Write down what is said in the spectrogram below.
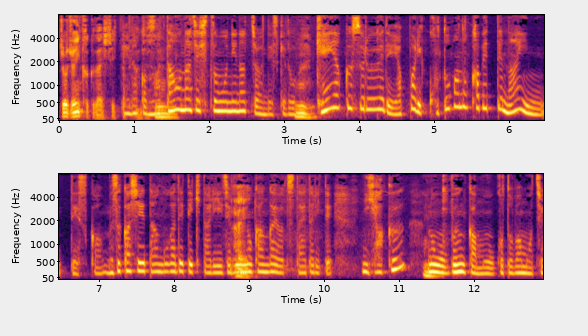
徐々に拡大していったっえなんか。また同じ質問になっちゃうんですけど、契約する上でやっぱり言葉の壁ってないんですか？難しい単語が出てきたり自分の考えを伝えたりって、200の文化も言葉も違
